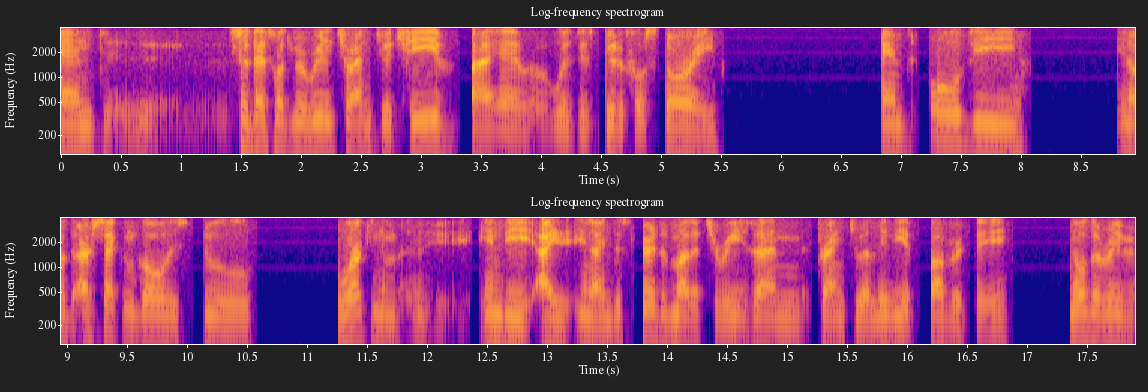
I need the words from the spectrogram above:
And uh, so that's what we're really trying to achieve by, uh, with this beautiful story. And all the, you know, our second goal is to work in the, in the, you know, in the spirit of Mother Teresa and trying to alleviate poverty. And all the re-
